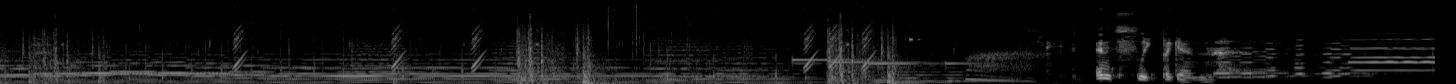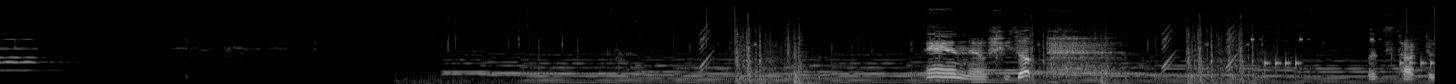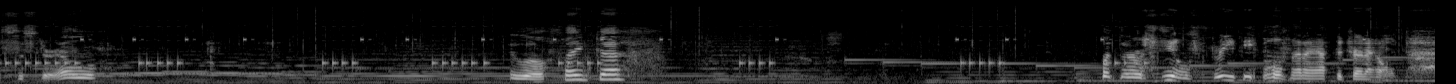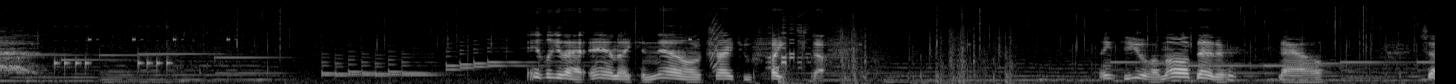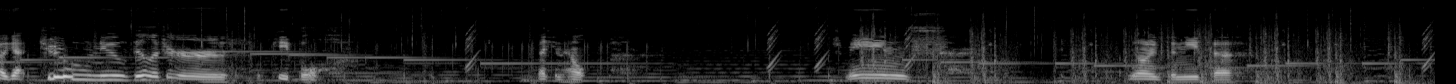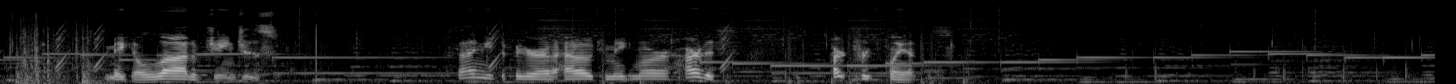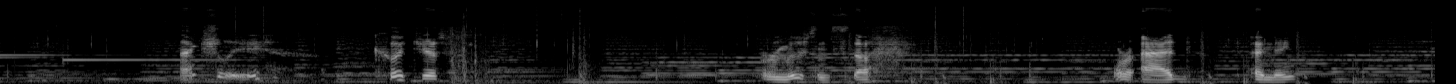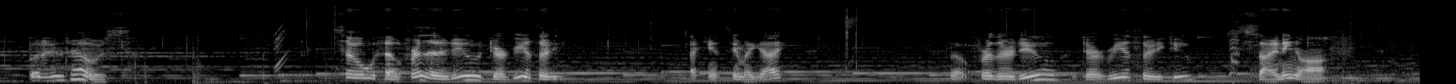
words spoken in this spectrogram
And sleep again. She's up. Let's talk to Sister L. Who will thank us. But there are still three people that I have to try to help. Hey, look at that, and I can now try to fight stuff. Thank you, I'm all better now. So I got two new villager people that can help. Which means I'm going to need to make a lot of changes. So I need to figure out how to make more harvest heart fruit plants. Actually, could just remove some stuff or add, depending. But who knows? So without further ado, DarkRio 30. I can't see my guy. Without further ado, DarkRio 32 signing off.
